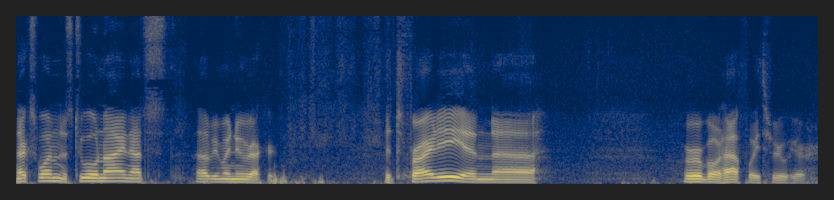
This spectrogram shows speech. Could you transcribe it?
Next one is 209. That's that'll be my new record. It's Friday and uh, we're about halfway through here.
